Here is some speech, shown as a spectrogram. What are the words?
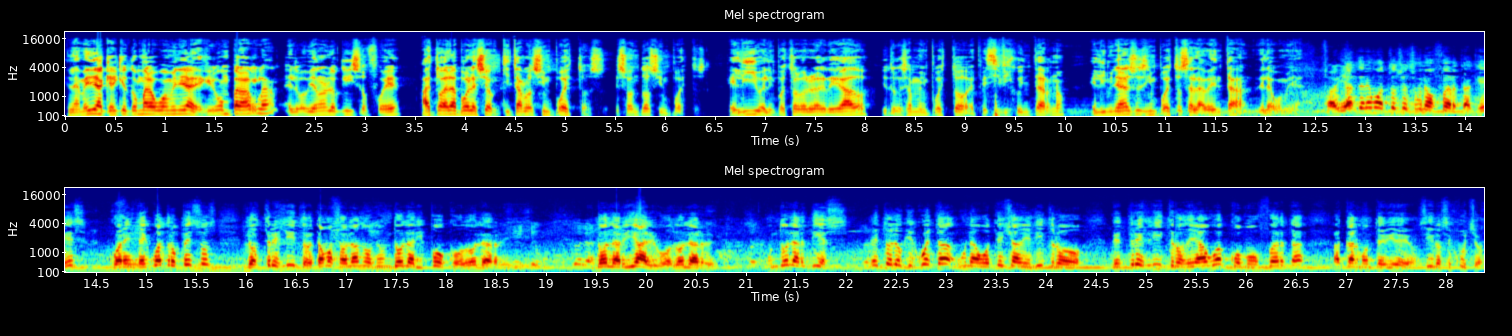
En la medida que hay que tomar agua mineral y hay que comprarla, el gobierno lo que hizo fue a toda la población quitar los impuestos, que son dos impuestos el IVA, el impuesto al valor agregado, y otro que se llama impuesto específico interno, eliminar esos impuestos a la venta del agua mineral. Ya tenemos entonces una oferta que es 44 pesos los 3 litros. Estamos hablando de un dólar y poco, dólar y, dólar. y algo, dólar, un dólar 10. Esto es lo que cuesta una botella de litro, de 3 litros de agua como oferta acá en Montevideo. Sí, los escucho.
